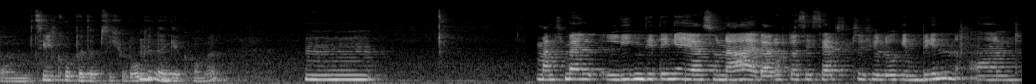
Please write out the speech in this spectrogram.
ähm, Zielgruppe der Psychologinnen mhm. gekommen? Manchmal liegen die Dinge ja so nahe, dadurch, dass ich selbst Psychologin bin und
